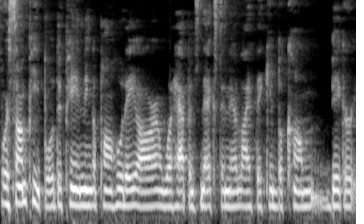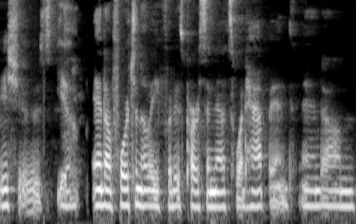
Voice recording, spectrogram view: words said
for some people, depending upon who they are and what happens next in their life, they can become bigger issues. Yeah. And unfortunately for this person, that's what happened. And um,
